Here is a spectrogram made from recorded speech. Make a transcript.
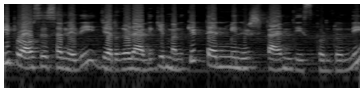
ఈ ప్రాసెస్ అనేది జరగడానికి మనకి టెన్ మినిట్స్ టైం తీసుకుంటుంది.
